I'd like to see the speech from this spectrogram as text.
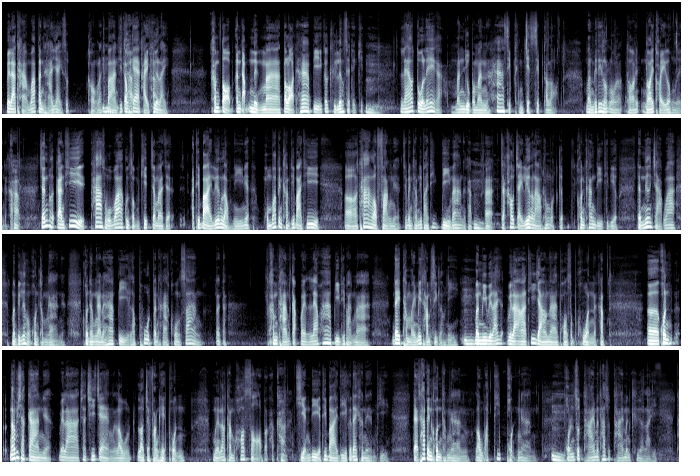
เวลาถามว่าปัญหาใหญ่สุดของรัฐบาลที่ต้องครับแก้ไขคืครัอบอะไรคำตอบอันดับหนึ่งมาตลอดห้าปีก็คือเรื่องเศรษฐกิจ แล้วตัวเลขอะมันอยู่ประมาณห้าสิบถึงเจ็ดสิบตลอด มันไม่ได้ลดลงน้อยน้อยถอยลงเลยนะครับครับ ฉะนั้นการที่ถ้าสมมติว่าคุณสมคิดจะมาจะอธิบายเรื่องเหล่านี้เนี่ย ผมว่าเป็นคำอธิบายที่เอ่อถ้าเราฟังเนี่ยจะเป็นคำอธิบายที่ดีมากนะครับอะจะเข้าใจเรื่องราวทั้งหมดเกือบค่อนข้างดีทีเดียว แต่เนื่องจากว่ามันเป็นเรื่องของคนทำงานเนี่ยคนทำงานมาห้าปี แล้วพูดปัญหาโครงสร้างต่างๆคำถามกลับไปแล้วห้าปีที่ผ่านมา ได้ทำไมไม่ทำสิ่งเหล่านี้ มันมีเวลาเวลาที่ยาวนานพอสมควรนะครับเอ่อ คนนักวิชาการเนี่ยเวลาจะชี้แจงเราเราจะฟังเหตุผล เหมือนเราทำข้อสอบอะครับครับเขียนดีอธิบายดีก็ได้คะแนนดี แต่ถ้าเป็นคนทำงานเราวัดที่ผลงานอืมผลสุดท้ายบรรทัดสุดท้ายมันคืออะไร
